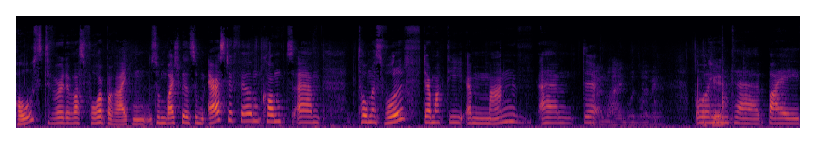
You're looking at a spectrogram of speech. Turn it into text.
Host würde was vorbereiten. Zum Beispiel zum ersten Film kommt ähm, Thomas Wolf, der macht die ähm, Mann. Ähm, der, Dann Okay. und äh, bei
